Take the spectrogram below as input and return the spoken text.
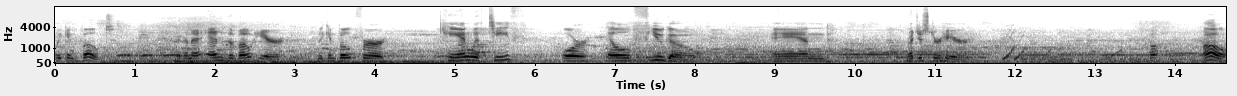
we can vote. We're gonna end the vote here. We can vote for can with teeth or El Fugo, and register here. Oh, oh.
